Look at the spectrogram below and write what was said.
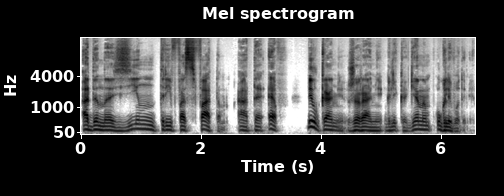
аденозин-трифосфатом, АТФ, белками, жирами, гликогеном, углеводами.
